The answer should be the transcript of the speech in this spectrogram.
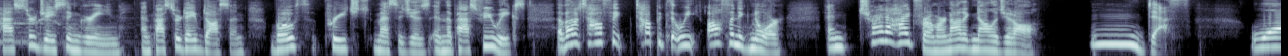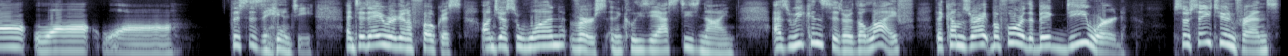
Pastor Jason Green and Pastor Dave Dawson both preached messages in the past few weeks about a topic, topic that we often ignore and try to hide from or not acknowledge at all. Mm, death. Wah, wah, wah. This is Angie, and today we're going to focus on just one verse in Ecclesiastes 9 as we consider the life that comes right before the big D word. So stay tuned, friends,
